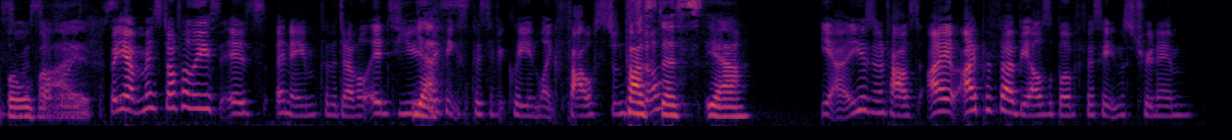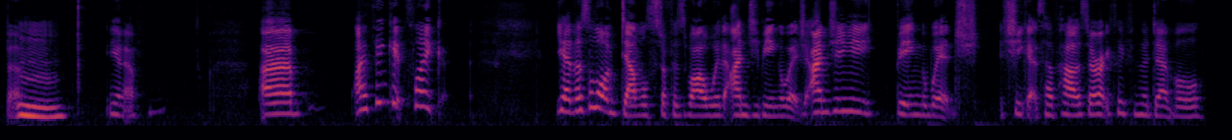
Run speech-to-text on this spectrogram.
full Mistoffelees. vibes. But yeah, Mephistopheles is a name for the devil. It's used, I think, specifically in like Faust and stuff. Faustus, yeah. Yeah, using Faust. I I prefer Beelzebub for Satan's true name, but Mm. you know, uh, I think it's like. Yeah, there's a lot of devil stuff as well with Angie being a witch. Angie being a witch, she gets her powers directly from the devil.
